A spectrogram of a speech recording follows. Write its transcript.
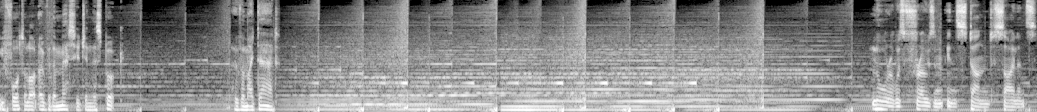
We fought a lot over the message in this book. Over my dad. Laura was frozen in stunned silence.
